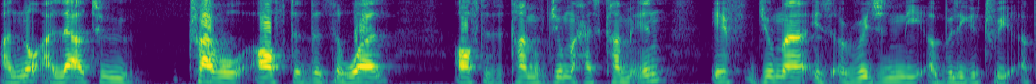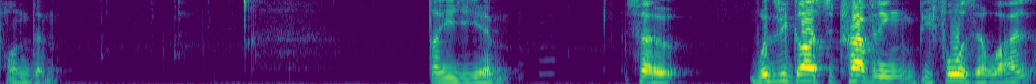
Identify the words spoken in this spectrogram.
are not allowed to travel after the Zawal after the time of Jummah has come in if Jummah is originally obligatory upon them طيب so with regards to traveling before Zawal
